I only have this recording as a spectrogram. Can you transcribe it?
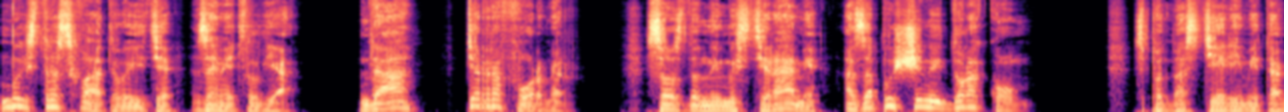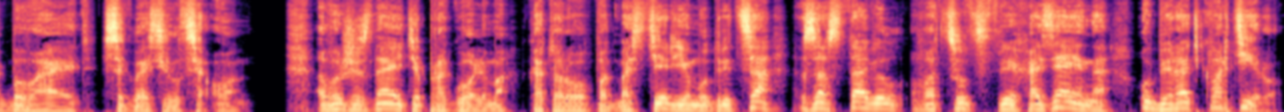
«Быстро схватываете», — заметил я. «Да, терраформер, созданный мастерами, а запущенный дураком». «С подмастерьями так бывает», — согласился он. «Вы же знаете про голема, которого подмастерье мудреца заставил в отсутствие хозяина убирать квартиру.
